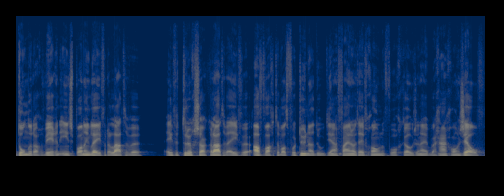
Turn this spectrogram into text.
donderdag weer een inspanning leveren. Laten we even terugzakken. Laten we even afwachten wat Fortuna doet. Ja, Feyenoord heeft gewoon ervoor gekozen. Nee, we gaan gewoon zelf.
